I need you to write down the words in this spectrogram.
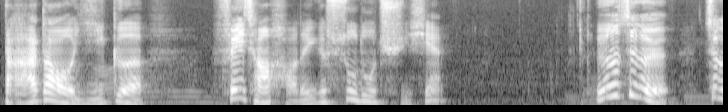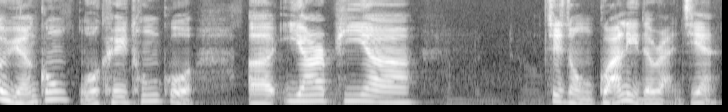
达到一个。非常好的一个速度曲线，比如说这个这个员工，我可以通过呃 ERP 啊这种管理的软件、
